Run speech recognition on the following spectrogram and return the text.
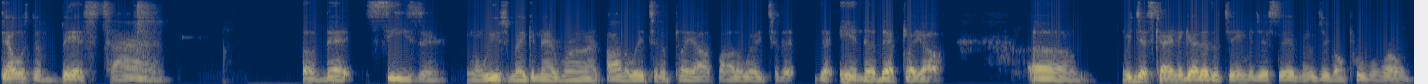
that was the best time of that season when we was making that run all the way to the playoff, all the way to the, the end of that playoff. Um, we just came together as a team and just said, man, we're just gonna prove them wrong.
